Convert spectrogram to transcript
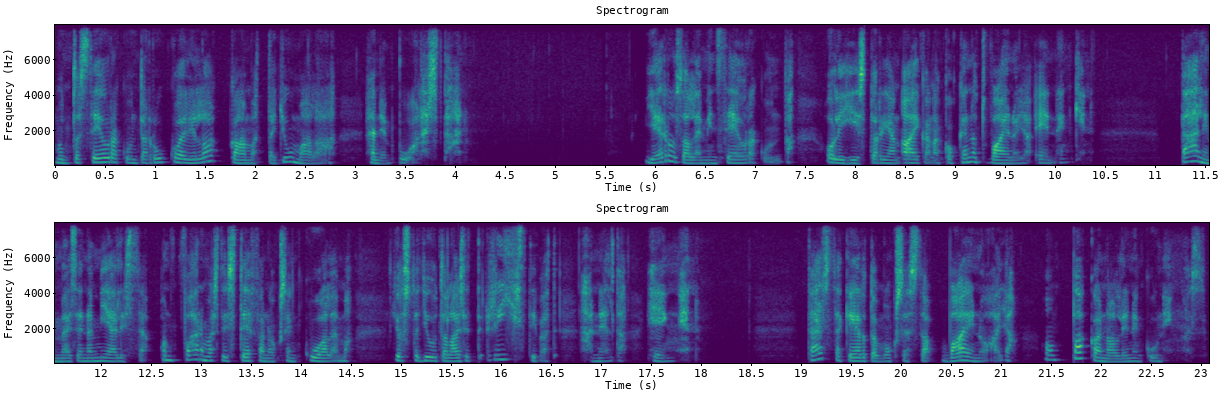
mutta seurakunta rukoili lakkaamatta Jumalaa hänen puolestaan. Jerusalemin seurakunta oli historian aikana kokenut vainoja ennenkin. Päällimmäisenä mielissä on varmasti Stefanoksen kuolema, josta juutalaiset riistivät häneltä hengen. Tässä kertomuksessa vainoaja on pakanallinen kuningas.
